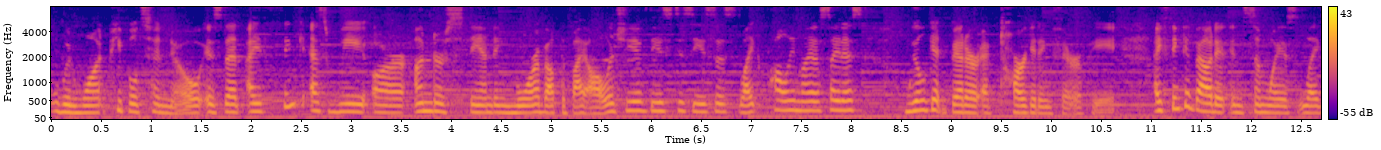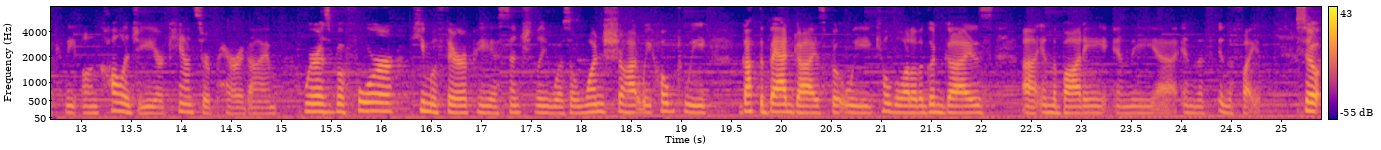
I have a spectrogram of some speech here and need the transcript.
would want people to know is that I think as we are understanding more about the biology of these diseases like polymyositis, we'll get better at targeting therapy. I think about it in some ways like the oncology or cancer paradigm, whereas before chemotherapy essentially was a one shot, we hoped we got the bad guys, but we killed a lot of the good guys uh, in the body in the, uh, in, the, in the fight. So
